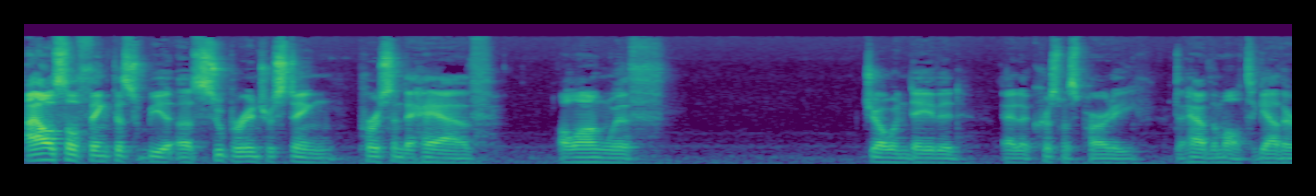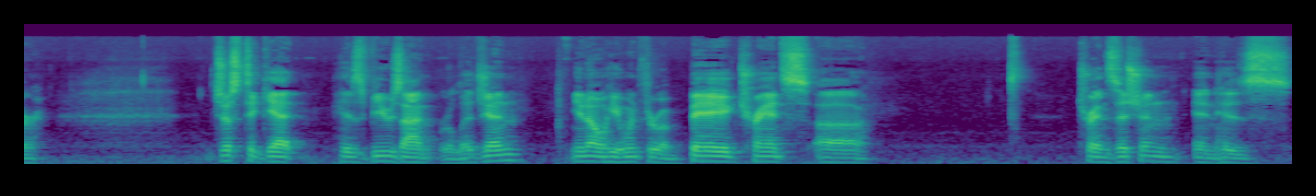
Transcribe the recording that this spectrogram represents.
I also think this would be a, super interesting person to have along with Joe and David at a Christmas party to have them all together just to get his views on religion. You know, he went through a big trans uh, transition in his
